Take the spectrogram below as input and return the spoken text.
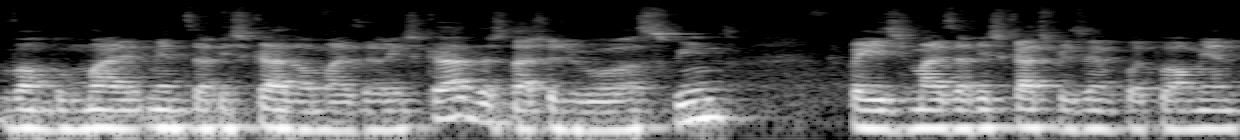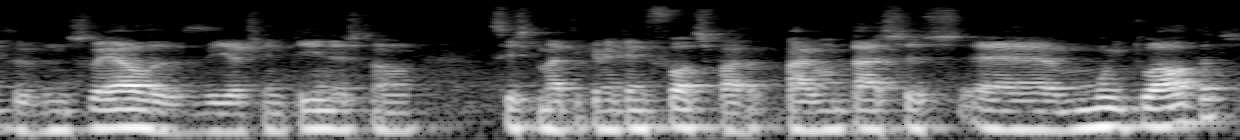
vão do mais, menos arriscado ao mais arriscado, as taxas vão subindo, os países mais arriscados, por exemplo, atualmente, Venezuela e Argentina, estão sistematicamente em defaults, pagam taxas uh, muito altas,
